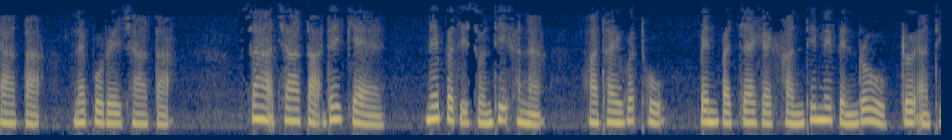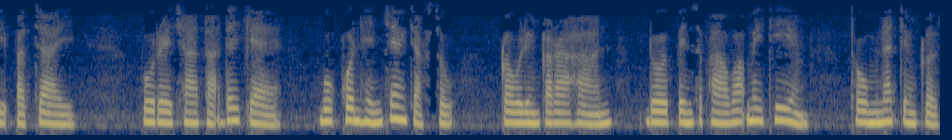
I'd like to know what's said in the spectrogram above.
ชาตะและปุเรชาตะ สหชาตะได้แก่ ในปฏิสนธิขณะหาไทยวัตถุเป็นปัจจัยแก่ขันธ์ที่ไม่เป็นรูป โดยอธิปัจจัย ปุเรชาตะได้แก่ บุคคลเห็นแจ้งจากสุกวลิงกราหาน โดยเป็นสภาวะไม่เที่ยง โทมนัสจึงเกิด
